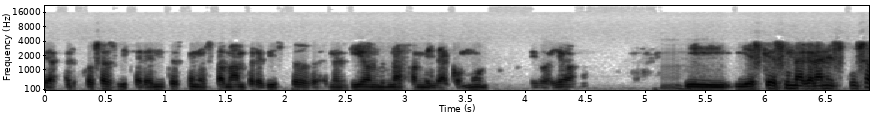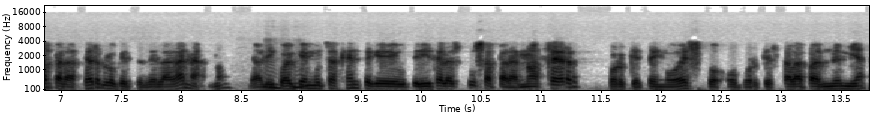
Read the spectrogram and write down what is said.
de hacer cosas diferentes que no estaban previstos en el guion de una familia común, digo yo, ¿no? Y, es que es una gran excusa para hacer lo que te dé la gana, ¿no? Al igual que hay mucha gente que utiliza la excusa para no hacer porque tengo esto o porque está la pandemia,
